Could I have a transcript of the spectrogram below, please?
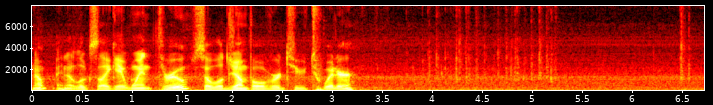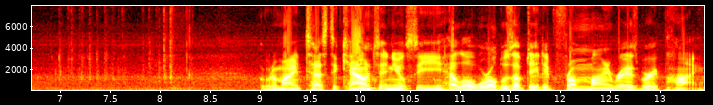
Nope, and it looks like it went through, so we'll jump over to Twitter. Go to my test account and you'll see Hello World was updated from my Raspberry Pi.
